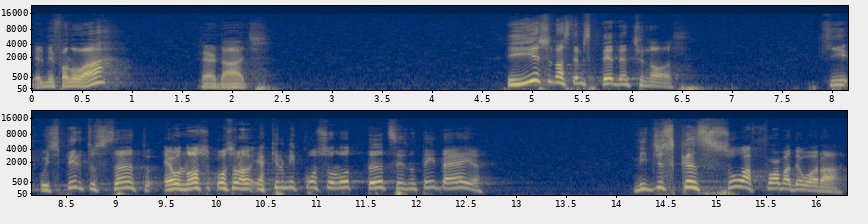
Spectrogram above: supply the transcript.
Ele me falou: ah, verdade. E isso nós temos que ter dentro de nós. Que o Espírito Santo é o nosso consolador. E aquilo me consolou tanto, vocês não têm ideia. Me descansou a forma de eu orar.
